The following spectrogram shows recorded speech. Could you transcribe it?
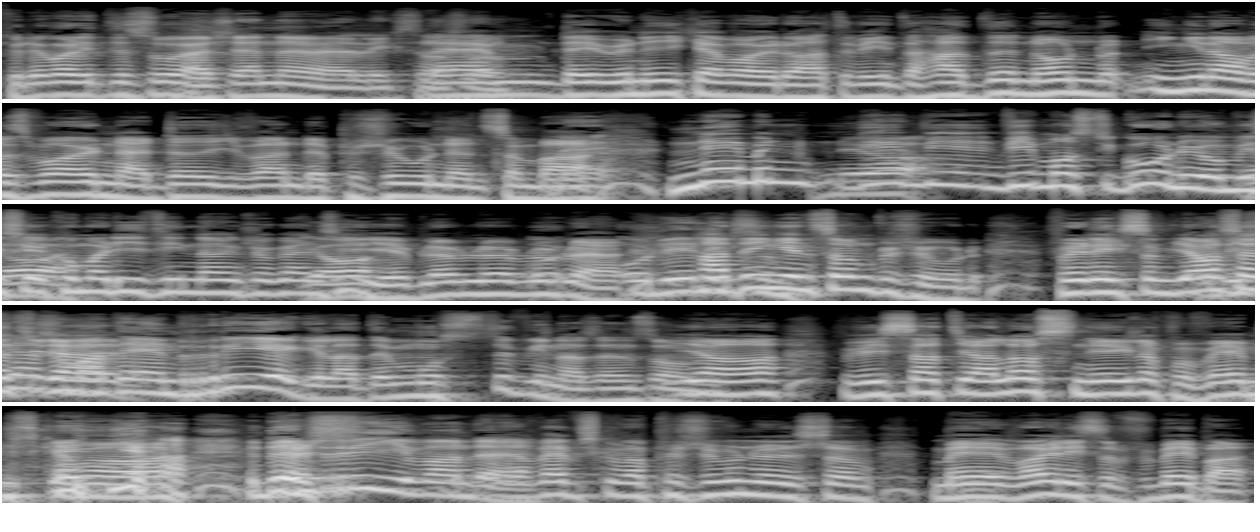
För det var lite så jag känner liksom Det, så. det unika var ju då att vi inte hade någon, ingen av oss var den här drivande personen som bara Nej. Nej, men Ja. det, vi, vi måste gå nu om vi ska Ja. komma dit innan klockan Ja. tio, bla bla bla bla. Och- och det är Hade liksom- ingen sån person. För liksom jag Och det satt känns ju som där... att det är en regel att det måste finnas en sån. Ja, vi satt ju alla och sneglade på vem ska vara... Ja, den drivande. Ja, vem ska vara personen som... Men det var ju liksom för mig bara,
